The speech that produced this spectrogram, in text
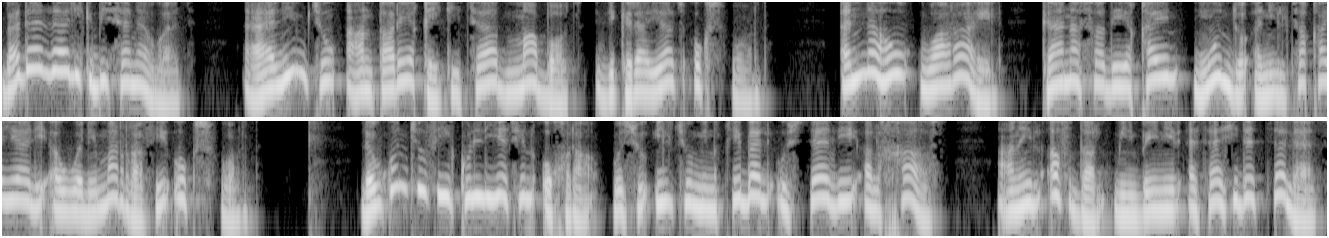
بعد ذلك بسنوات علمت عن طريق كتاب مابوت ذكريات أكسفورد أنه ورايل كان صديقين منذ أن التقيا لأول مرة في أكسفورد. لو كنت في كلية أخرى وسئلت من قبل أستاذي الخاص عن الأفضل من بين الأساتذة الثلاث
